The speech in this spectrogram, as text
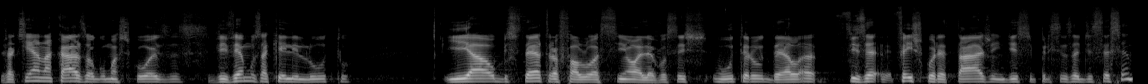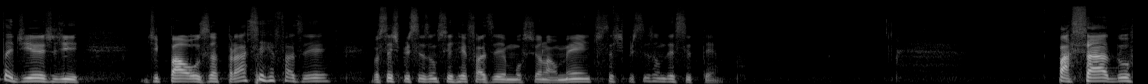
já tinha na casa algumas coisas, vivemos aquele luto. E a obstetra falou assim: Olha, vocês, o útero dela fizer, fez curetagem, disse precisa de 60 dias de, de pausa para se refazer. Vocês precisam se refazer emocionalmente, vocês precisam desse tempo. Passado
